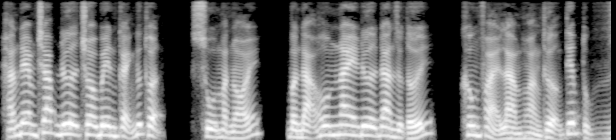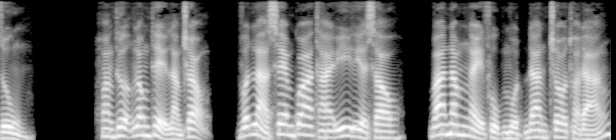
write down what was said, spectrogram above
Hắn đem cháp đưa cho bên cạnh Đức Thuận, xù mặt nói, bần đạo hôm nay đưa đan dược tới, không phải làm Hoàng thượng tiếp tục dùng. Hoàng thượng long thể làm trọng, vẫn là xem qua thái y lìa sau, 3 năm ngày phục một đan cho thỏa đáng.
